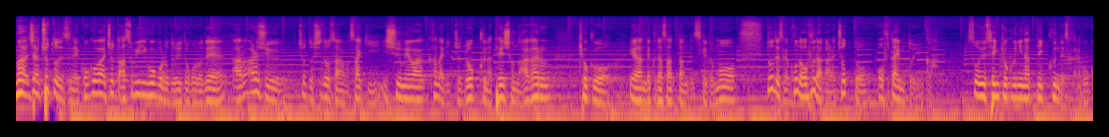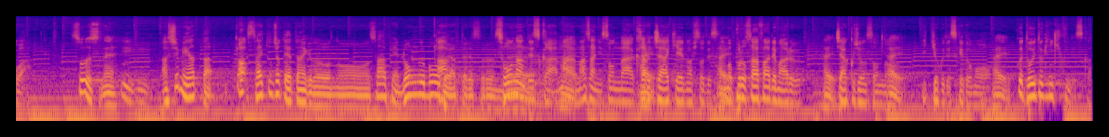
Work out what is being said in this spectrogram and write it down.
まあ、じゃあちょっとですねここはちょっと遊び心というところであのある種ちょっと獅童さんはさっき1周目はかなりちょっとロックなテンションの上がる曲を選んでくださったんですけどもどうですか？今度はオフだからちょっとオフタイムというかそういう選曲になっていくんですかねここは。そうですね、うんうん。あ趣味あった。あ。最近ちょっとやってないけどあのサーフィンロングボードやったりするんで。そうなんですか、まあ、はい。まさにそんなカルチャー系の人ですね、はい。まあプロサーファーでもあるはい。ジャック・ジョンソンのはい。一曲ですけども、はい。これどういう時に聞くんですか？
